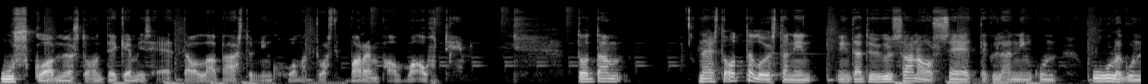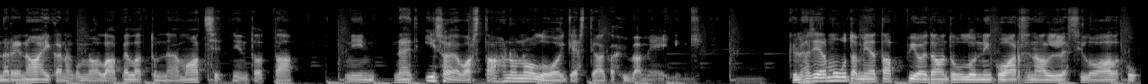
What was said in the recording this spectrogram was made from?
uskoa myös tuohon tekemiseen, että ollaan päästy niin kuin huomattavasti parempaan vauhtiin. Tota, näistä otteluista niin, niin täytyy kyllä sanoa se, että kyllähän niin kuin Uule aikana, kun me ollaan pelattu nämä matsit, niin, tota, niin näitä isoja vastaahan on ollut oikeasti aika hyvä meininki kyllähän siellä muutamia tappioita on tullut niin kuin Arsenalille silloin alku,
